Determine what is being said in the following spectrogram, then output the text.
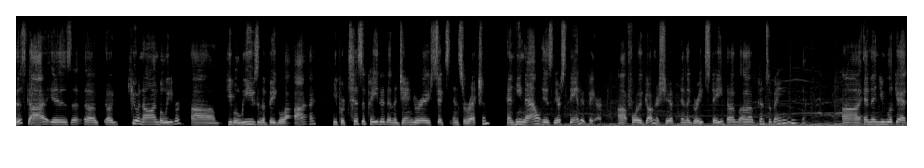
This guy is a, a, a QAnon believer. Um, he believes in the big lie. He participated in the January 6th insurrection and he now is their standard bearer uh, for the governorship in the great state of uh, Pennsylvania. Uh, and then you look at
